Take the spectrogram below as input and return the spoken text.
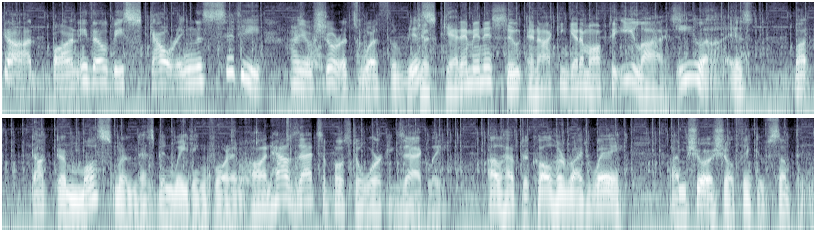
God, Barney, they'll be scouring the city. Are you sure it's worth the risk? Just get him in his suit and I can get him off to Eli's. Eli's? But Dr. Mossman has been waiting for him. Oh, and how's that supposed to work exactly? I'll have to call her right away. I'm sure she'll think of something.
